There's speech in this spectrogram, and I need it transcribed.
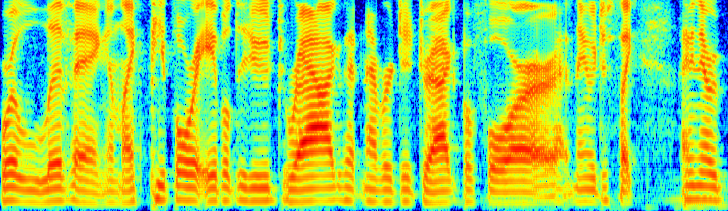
were living. And like people were able to do drag that never did drag before. And they would just like i mean they would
